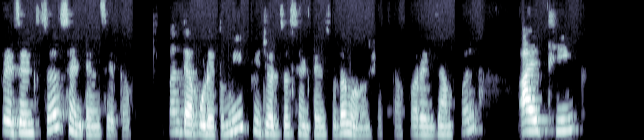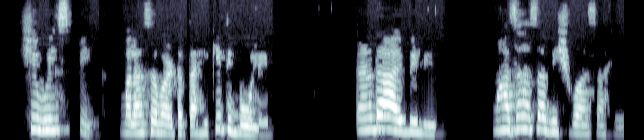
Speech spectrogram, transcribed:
प्रेझेंटचं सेंटेन्स येतं. पण त्यापुढे तुम्ही फ्युचरचं सेंटेन्स सुद्धा बनवू शकता. For example I think she will speak मला असं वाटत आहे की ती बोलेल. त्यानंतर आय बिलीव्ह माझा असा विश्वास आहे.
